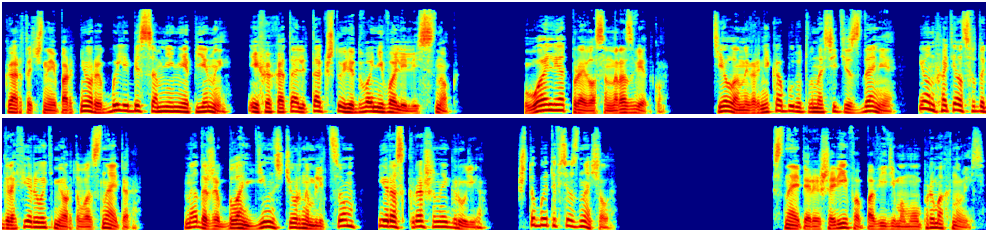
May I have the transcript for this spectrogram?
Карточные партнеры были без сомнения пьяны и хохотали так, что едва не валились с ног. Уайли отправился на разведку. Тело наверняка будут выносить из здания, и он хотел сфотографировать мертвого снайпера. Надо же, блондин с черным лицом и раскрашенной грудью. Что бы это все значило? Снайперы шерифа, по-видимому, промахнулись.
